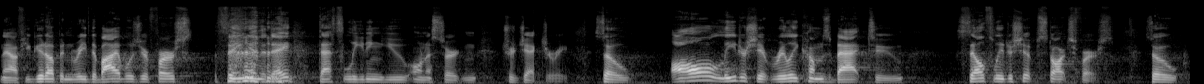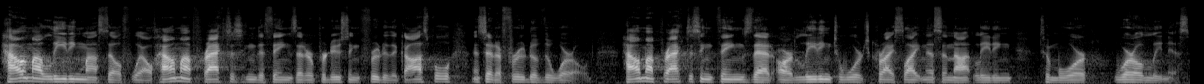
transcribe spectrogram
Now, if you get up and read the Bible as your first thing in the day, that's leading you on a certain trajectory. So, all leadership really comes back to self leadership starts first. So, how am I leading myself well? How am I practicing the things that are producing fruit of the gospel instead of fruit of the world? How am I practicing things that are leading towards Christ likeness and not leading to more worldliness?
